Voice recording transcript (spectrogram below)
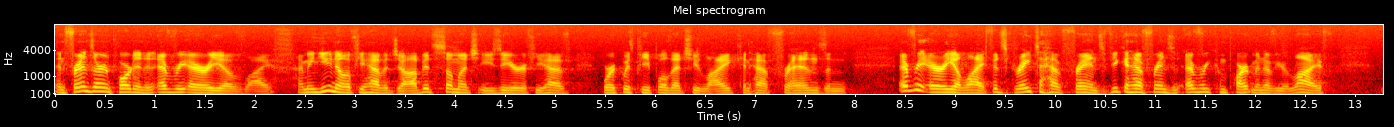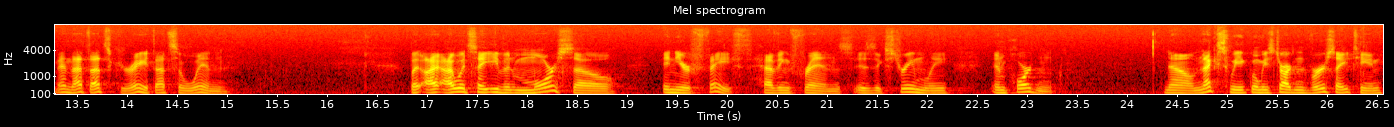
And friends are important in every area of life. I mean, you know, if you have a job, it's so much easier if you have work with people that you like and have friends and every area of life. It's great to have friends. If you can have friends in every compartment of your life, man, that, that's great. That's a win. But I, I would say, even more so in your faith, having friends is extremely important. Now, next week, when we start in verse 18,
